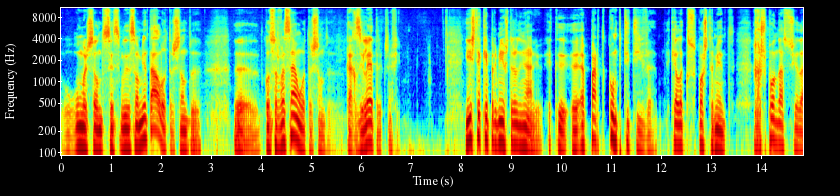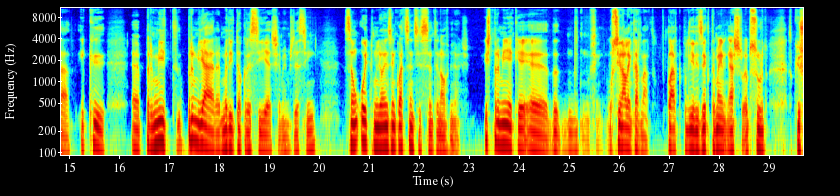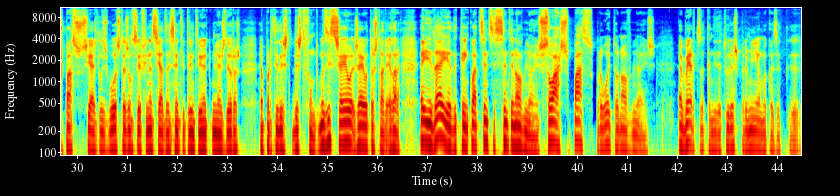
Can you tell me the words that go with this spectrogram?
umas são de sensibilização ambiental, outras são de de conservação, outras são de carros elétricos, enfim. E isto é que é para mim extraordinário, é que eh, a parte competitiva, aquela que supostamente responde à sociedade e que uh, permite premiar a meritocracia, chamemos-lhe assim, são 8 milhões em 469 milhões. Isto para mim é que é, uh, de, de, enfim, o sinal encarnado. Claro que podia dizer que também acho absurdo que os espaços sociais de Lisboa estejam a ser financiados em 138 milhões de euros a partir deste, deste fundo. Mas isso já é, já é outra história. Agora, a ideia de que em 469 milhões só há espaço para 8 ou 9 milhões abertos a candidaturas, para mim é uma coisa que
